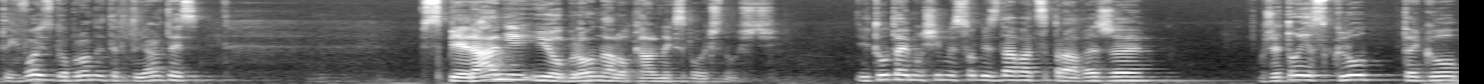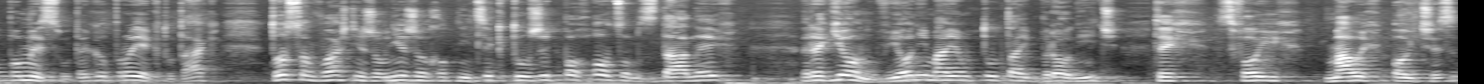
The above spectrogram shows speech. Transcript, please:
tych Wojsk Obrony Terytorialnej to jest wspieranie i obrona lokalnych społeczności. I tutaj musimy sobie zdawać sprawę, że, że to jest klucz tego pomysłu, tego projektu, tak? To są właśnie żołnierze ochotnicy, którzy pochodzą z danych regionów i oni mają tutaj bronić tych swoich małych ojczyzn.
